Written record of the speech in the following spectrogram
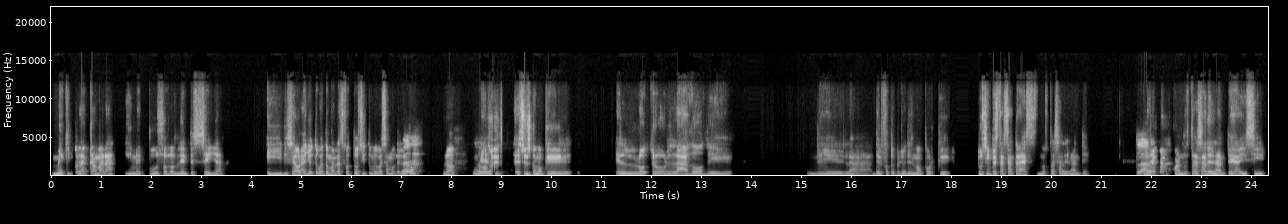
me quitó la cámara y me puso los lentes ella y dice, ahora yo te voy a tomar las fotos y tú me vas a modelar, ah. ¿no? Eso, es, eso es como que el otro lado de, de la, del fotoperiodismo porque tú siempre estás atrás, no estás adelante. Claro. cuando estás adelante, ahí sí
